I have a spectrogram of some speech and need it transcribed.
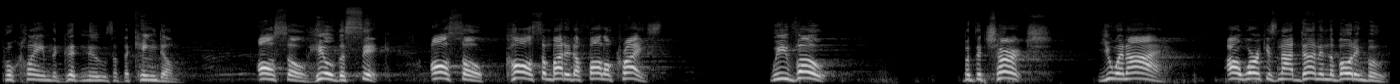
proclaim the good news of the kingdom. Also, heal the sick. Also, call somebody to follow Christ. We vote, but the church, you and I, our work is not done in the voting booth.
